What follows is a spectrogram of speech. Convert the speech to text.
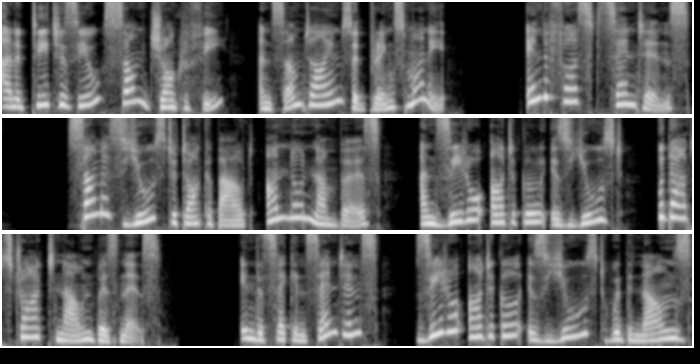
And it teaches you some geography and sometimes it brings money. In the first sentence, some is used to talk about unknown numbers and zero article is used with abstract noun business. In the second sentence, zero article is used with the nouns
